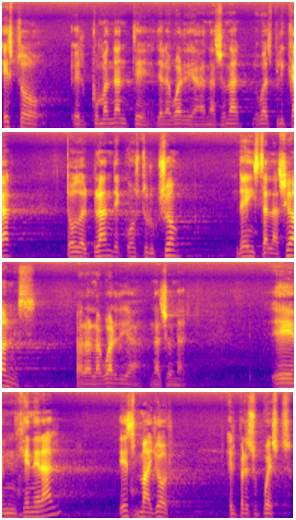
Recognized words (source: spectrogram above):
esto el comandante de la Guardia Nacional lo va a explicar, todo el plan de construcción de instalaciones para la Guardia Nacional. En general es mayor el presupuesto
